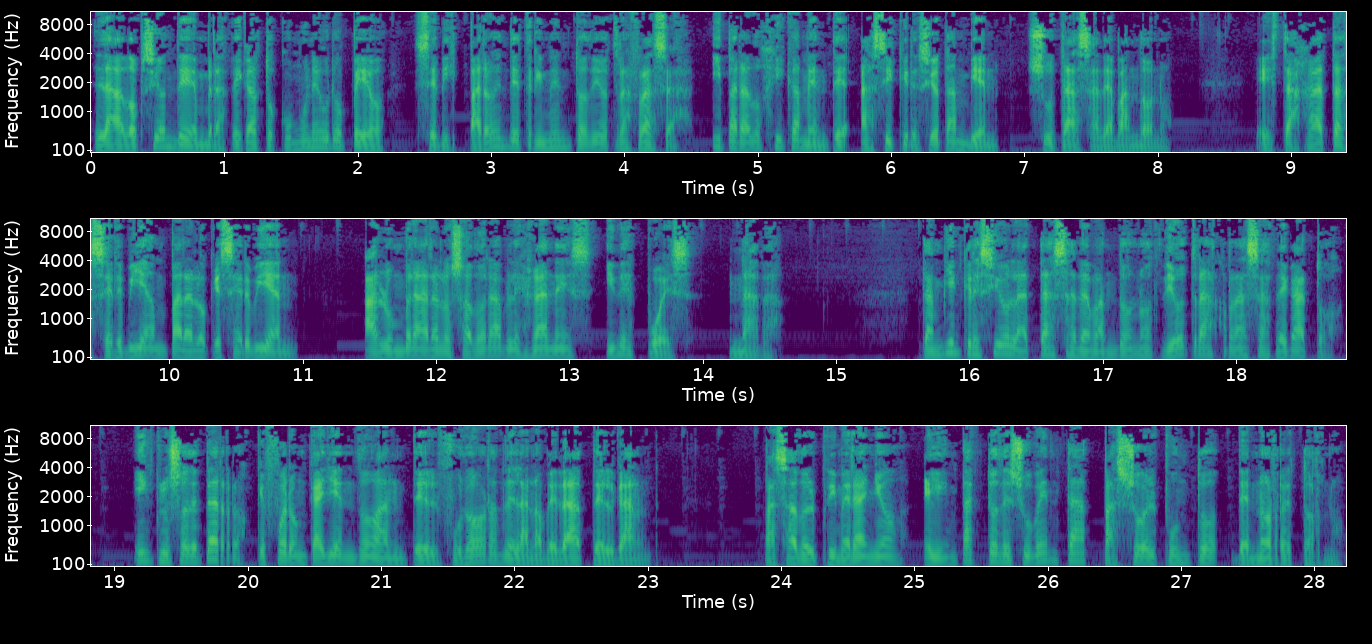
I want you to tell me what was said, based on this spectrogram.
la adopción de hembras de gato común europeo se disparó en detrimento de otras razas y paradójicamente así creció también su tasa de abandono. Estas gatas servían para lo que servían, alumbrar a los adorables ganes y después nada. también creció la tasa de abandonos de otras razas de gatos, incluso de perros, que fueron cayendo ante el furor de la novedad del GAN. Pasado el primer año, el impacto de su venta pasó el punto de no retorno.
